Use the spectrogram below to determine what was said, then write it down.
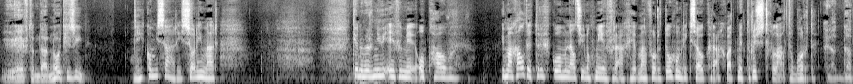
U heeft hem daar nooit gezien. Nee, commissaris, sorry, maar. Kunnen we er nu even mee ophouden? U mag altijd terugkomen als u nog meer vragen hebt, maar voor het ogenblik zou ik graag wat met rust gelaten worden. Ja, dat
